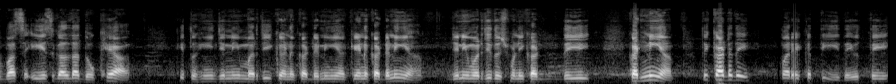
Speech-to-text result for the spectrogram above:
ਬਸ ਇਸ ਗੱਲ ਦਾ ਦੁੱਖ ਆ ਕਿ ਤੁਸੀਂ ਜਿੰਨੀ ਮਰਜ਼ੀ ਕਿਣ ਕੱਢਣੀ ਆ, ਕਿਣ ਕੱਢਣੀ ਆ, ਜਿੰਨੀ ਮਰਜ਼ੀ ਦੁਸ਼ਮਣੀ ਕੱਢਦੀ, ਕੱਢਣੀ ਆ ਤੇ ਕੱਢ ਦੇ। ਪਰ ਇੱਕ ਧੀ ਦੇ ਉੱਤੇ,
